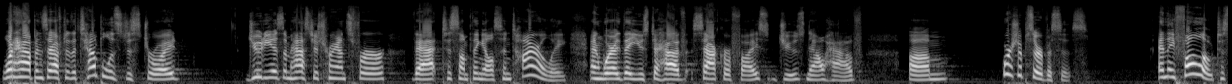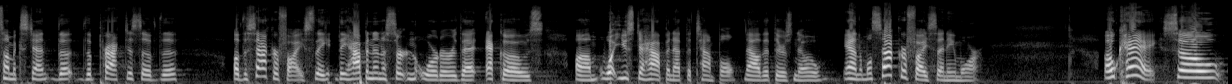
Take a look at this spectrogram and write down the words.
what happens after the temple is destroyed? Judaism has to transfer that to something else entirely. And where they used to have sacrifice, Jews now have um, worship services. And they follow, to some extent, the, the practice of the, of the sacrifice. They, they happen in a certain order that echoes um, what used to happen at the temple now that there's no animal sacrifice anymore. Okay, so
